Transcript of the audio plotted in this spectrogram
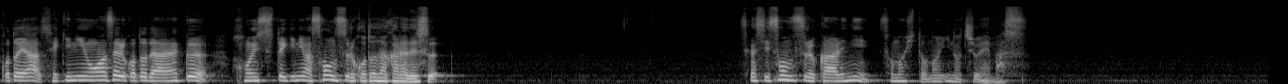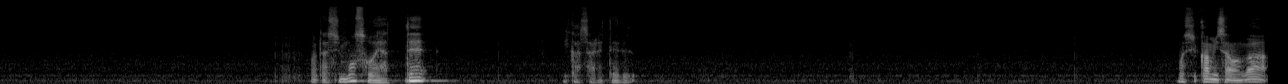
ことや責任を負わせることではなく本質的には損することだからです。しかし損する代わりにその人の命を得ます。私もそうやって生かされてる。もし神様が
